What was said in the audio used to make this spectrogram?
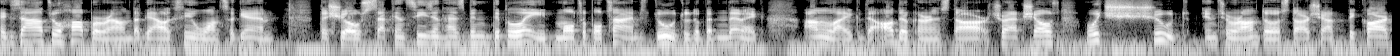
exile to hop around the galaxy once again. The show's second season has been delayed multiple times due to the pandemic, unlike the other current Star Trek shows, which shoot in Toronto. Star Trek Picard,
